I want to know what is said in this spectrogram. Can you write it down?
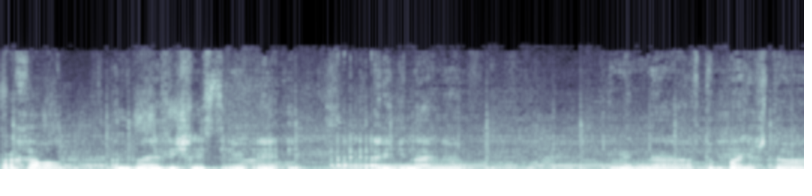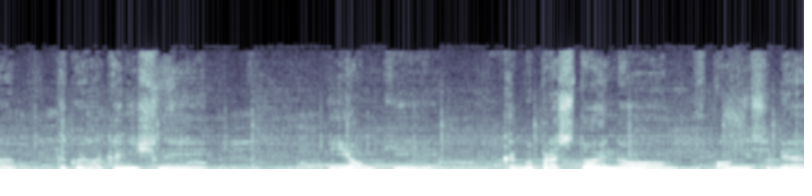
прохавал англоязычность оригинальную. Именно в том плане, что такой лаконичный, емкий, как бы простой, но вполне себе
